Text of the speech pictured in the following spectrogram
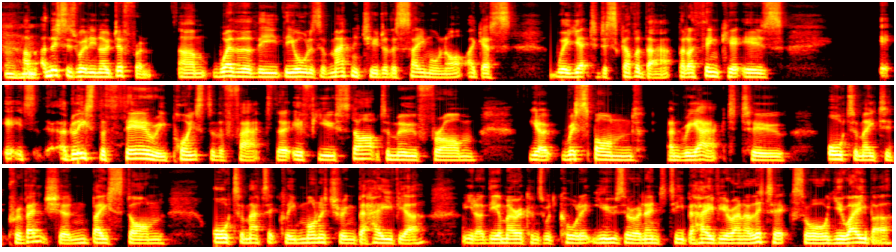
Mm-hmm. Um, and this is really no different. Um, whether the the orders of magnitude are the same or not, I guess we're yet to discover that. But I think it is. it's at least the theory points to the fact that if you start to move from, you know, respond and react to automated prevention based on automatically monitoring behavior. You know, the Americans would call it user and entity behavior analytics or UEBA.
